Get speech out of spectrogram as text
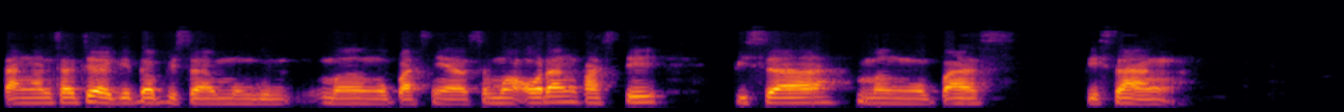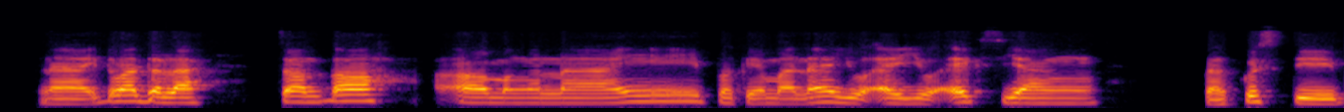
tangan saja kita bisa mengupasnya. Semua orang pasti bisa mengupas pisang. Nah, itu adalah contoh uh, mengenai bagaimana UI UX yang bagus di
